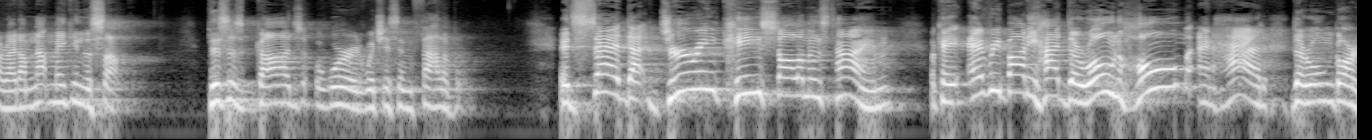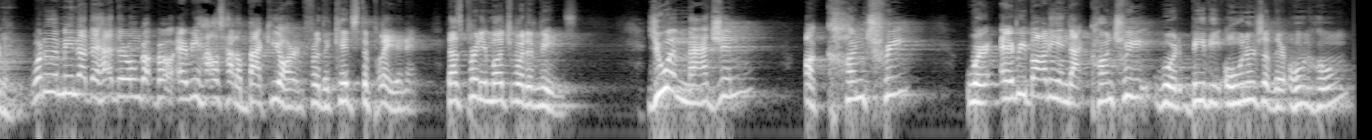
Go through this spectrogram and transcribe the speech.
all right? I'm not making this up. This is God's word, which is infallible. It said that during King Solomon's time, okay, everybody had their own home and had their own garden. What does it mean that they had their own garden? Every house had a backyard for the kids to play in it. That's pretty much what it means. You imagine a country where everybody in that country would be the owners of their own home?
